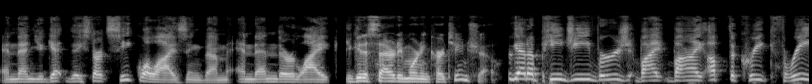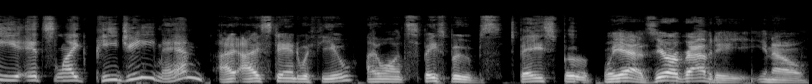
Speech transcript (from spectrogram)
and then you get they start sequelizing them and then they're like you get a saturday morning cartoon show you get a pg version by by up the creek 3 it's like pg man i i stand with you i want space boobs space boob well yeah zero gravity you know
